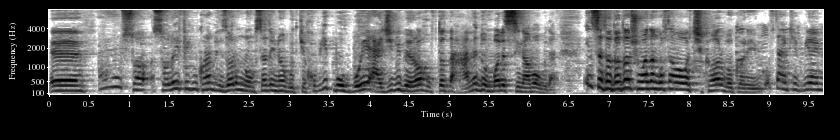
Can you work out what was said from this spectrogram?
اون سا- سالایی فکر می‌کنم 1900 اینا بود که خب یه بهبوی عجیبی به راه افتاد و همه دنبال سینما بودن. این سه تا داداش اومدن گفتم آقا چیکار بکنیم؟ گفتن که بیایم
